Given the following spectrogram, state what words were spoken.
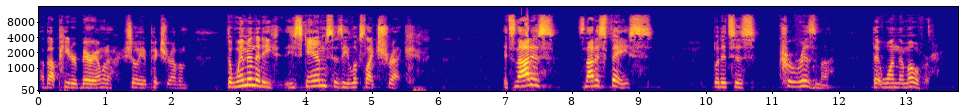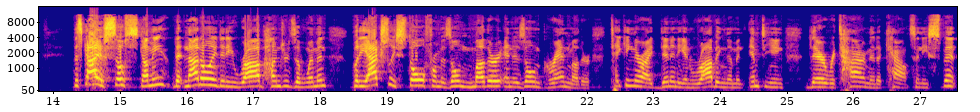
about Peter Barry. I'm going to show you a picture of him. The women that he, he scams says he looks like Shrek. It's not his, it's not his face, but it's his charisma that won them over. This guy is so scummy that not only did he rob hundreds of women, but he actually stole from his own mother and his own grandmother, taking their identity and robbing them and emptying their retirement accounts. And he spent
